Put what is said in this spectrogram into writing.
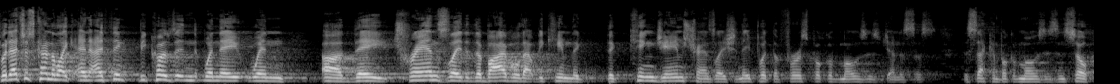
But that's just kind of like, and I think because in, when they, when, uh, they translated the Bible, that became the, the King James translation. They put the first book of Moses, Genesis, the second book of Moses. And so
